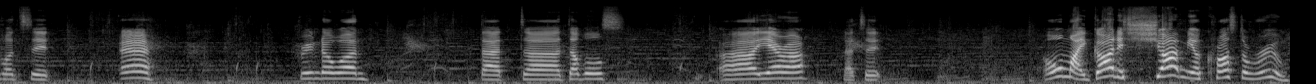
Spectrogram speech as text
what's it? Eh. Bring the one that uh, doubles. Uh Jera that's it. Oh my god it shot me across the room.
